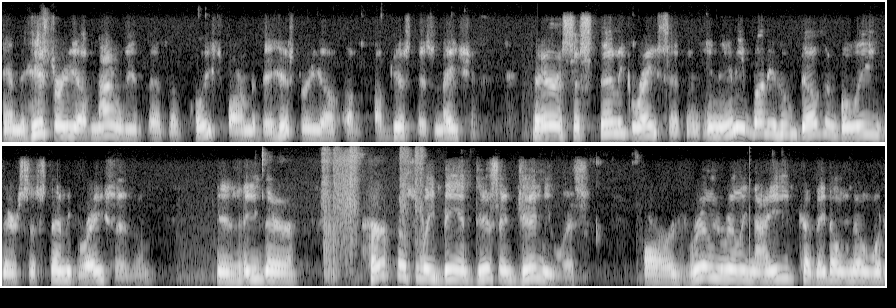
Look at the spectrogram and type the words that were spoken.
and the history of not only the, the police department, but the history of, of, of just this nation. There is systemic racism, and anybody who doesn't believe there's systemic racism is either purposely being disingenuous or is really, really naive because they don't know what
